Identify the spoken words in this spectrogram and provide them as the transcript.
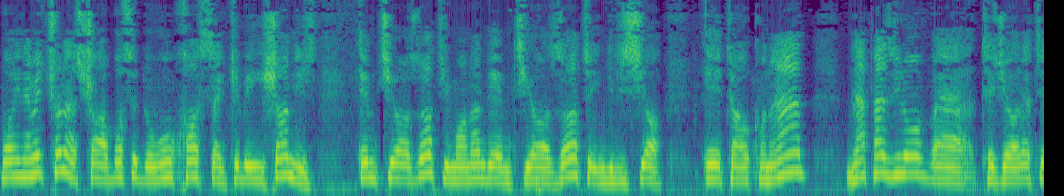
با این همه چون از شاه عباس دوم خواستند که به ایشان نیز امتیازاتی مانند امتیازات انگلیسیا اعطا کند نپذیرفت و تجارت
